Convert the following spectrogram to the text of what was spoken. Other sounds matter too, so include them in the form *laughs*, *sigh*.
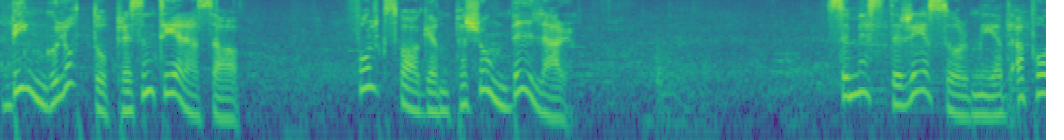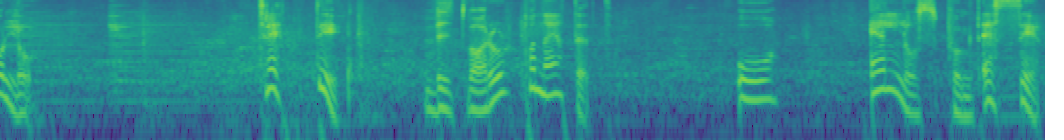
Bingolotto presenteras av Volkswagen Personbilar. Semesterresor med Apollo. 30 Vitvaror på nätet. Och ellos.se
